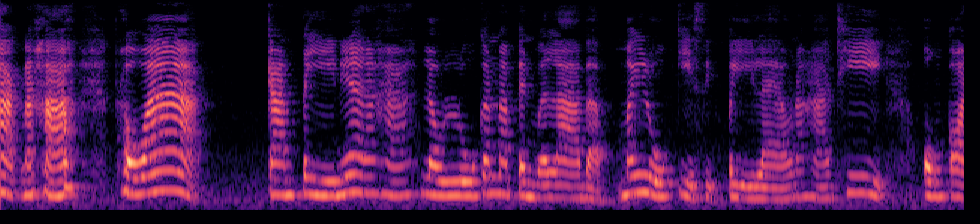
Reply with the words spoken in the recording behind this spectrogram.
าก ๆ นะคะ เพราะว่า การตีเนี่ยนะคะเรารู้กันมาเป็นเวลาแบบไม่รู้กี่สิบปีแล้วนะคะ ที่องค์กร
